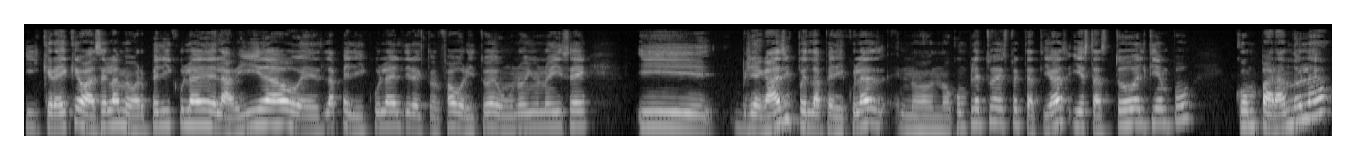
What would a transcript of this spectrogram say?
y cree que va a ser la mejor película de la vida o es la película del director favorito de uno y uno dice, y llegas y pues la película no, no cumple tus expectativas y estás todo el tiempo comparándola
